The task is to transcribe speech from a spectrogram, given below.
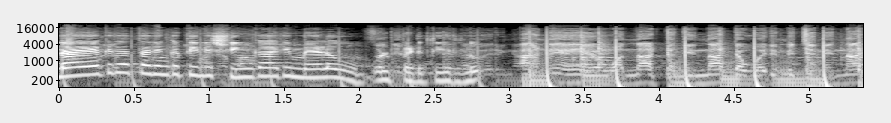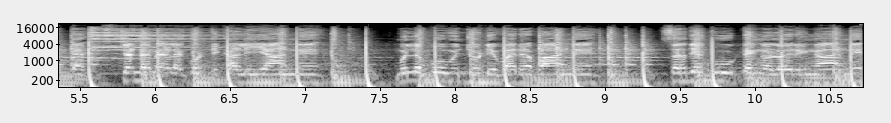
നയകര തരംഗത്തിന്റെ ശിങ്കാരി മേളവും ഉൾപ്പെടുത്തിയിരുന്നു. മുല്ലപ്പൂവും ചൂടി വരവാണ് സദ്യ കൂട്ടങ്ങൾ ഒരുങ്ങാണ്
